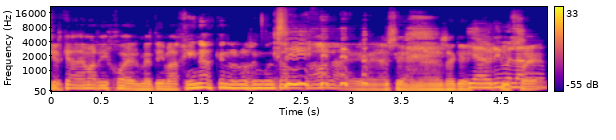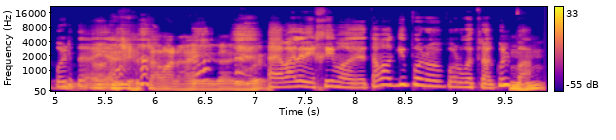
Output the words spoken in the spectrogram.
Que es que además dijo él, ¿me te imaginas que nos los encontramos Sí. ahora? Y, ya que- Y abrimos la fue- puerta y y, ya. estaban ahí. Y fue- Además le dijimos, estamos aquí por, por vuestra culpa. Ujú,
